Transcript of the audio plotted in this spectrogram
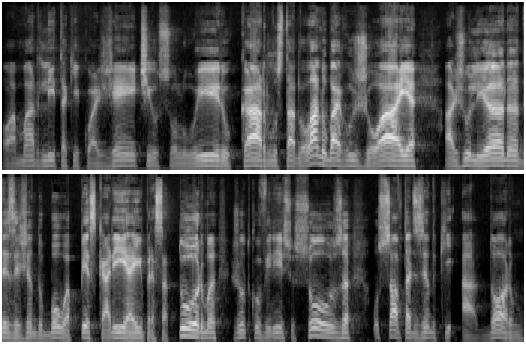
Ó, a Marli tá aqui com a gente, o Soluíro, o Carlos tá lá no bairro Joaia, a Juliana desejando boa pescaria aí para essa turma, junto com o Vinícius Souza. O Salve tá dizendo que adora um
